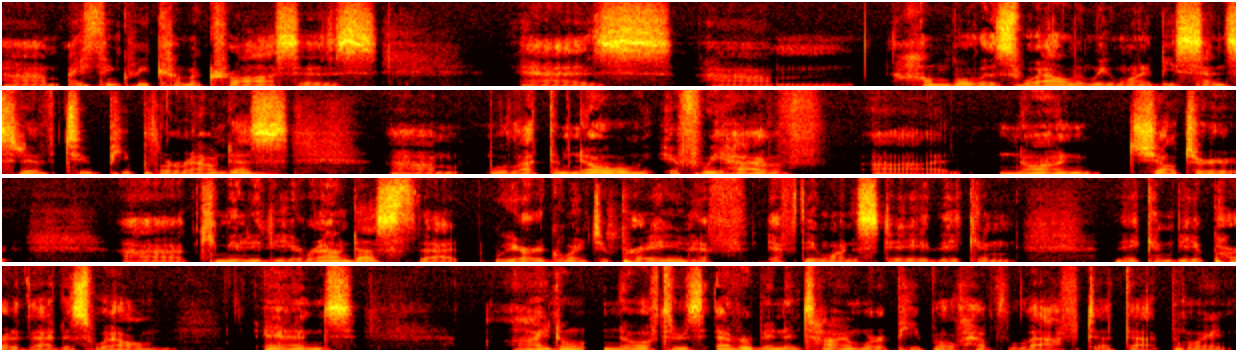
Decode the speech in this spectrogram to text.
Um, I think we come across as as um, humble as well, and we want to be sensitive to people around us. Um, we'll let them know if we have uh, non-shelter uh, community around us that we are going to pray, and if if they want to stay, they can they can be a part of that as well. Mm. And I don't know if there's ever been a time where people have left at that point.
